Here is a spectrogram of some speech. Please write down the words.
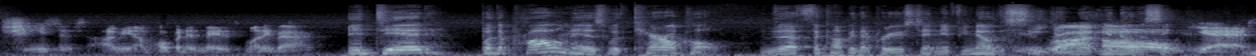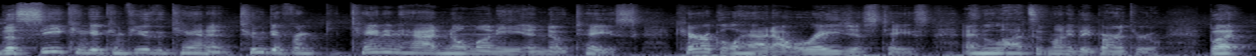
Jesus. I mean, I'm hoping it made its money back. It did, but the problem is with Carolco. That's the company that produced it, and if you know the C, you know, you know the C. oh yes. The C can get confused with Cannon. Two different. Cannon had no money and no taste. Carolco had outrageous taste and lots of money they burned through. But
